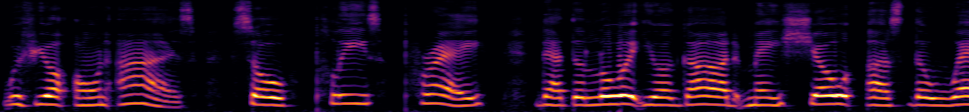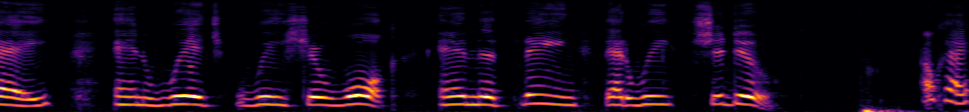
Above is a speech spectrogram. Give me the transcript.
with your own eyes. So please pray that the Lord your God may show us the way in which we should walk and the thing that we should do. Okay,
